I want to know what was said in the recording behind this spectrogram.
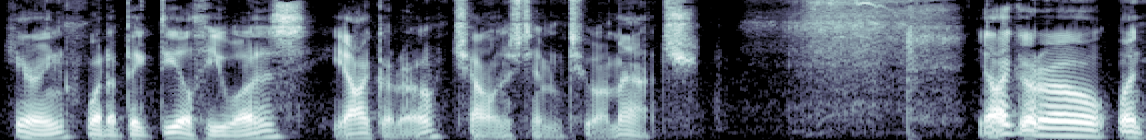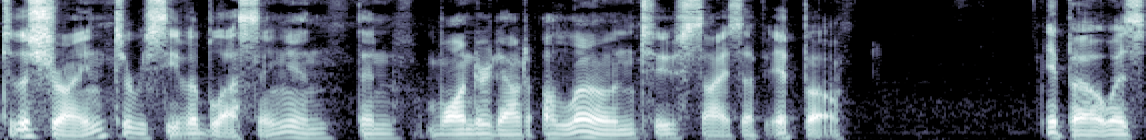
Hearing what a big deal he was, Yagoro challenged him to a match. Yagoro went to the shrine to receive a blessing and then wandered out alone to size up Ippo. Ippo was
